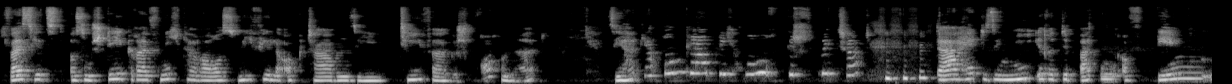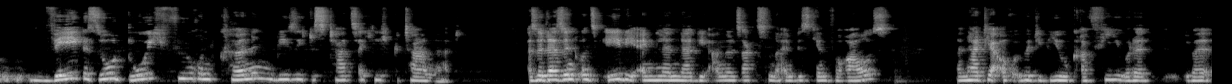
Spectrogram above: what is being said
Ich weiß jetzt aus dem Stegreif nicht heraus, wie viele Oktaven sie tiefer gesprochen hat. Sie hat ja unglaublich hoch geschwitschert. da hätte sie nie ihre Debatten auf dem Wege so durchführen können, wie sie das tatsächlich getan hat. Also da sind uns eh die Engländer, die Angelsachsen ein bisschen voraus. Man hat ja auch über die Biografie oder über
